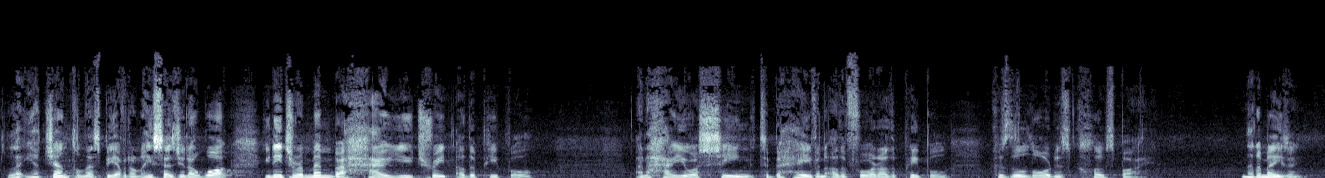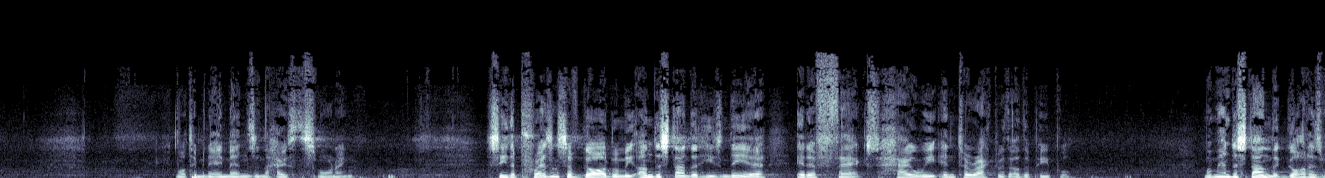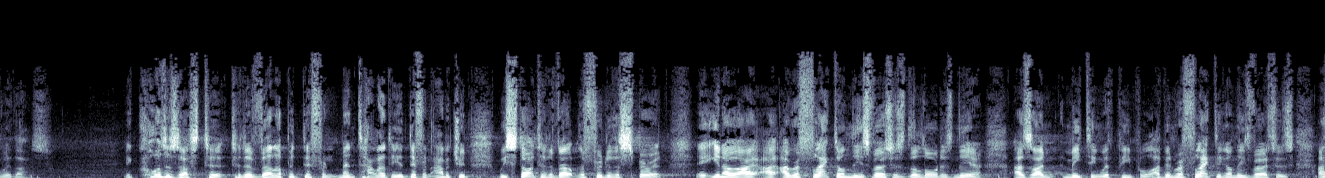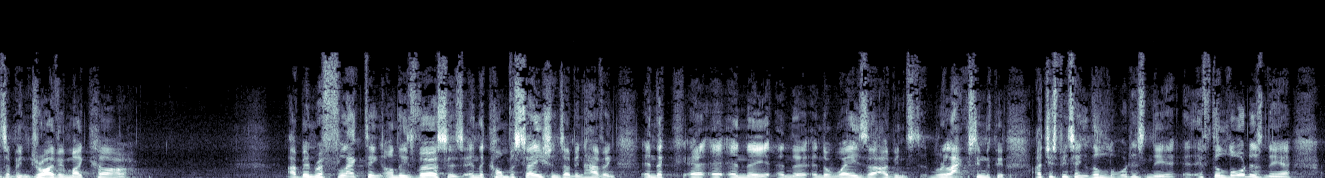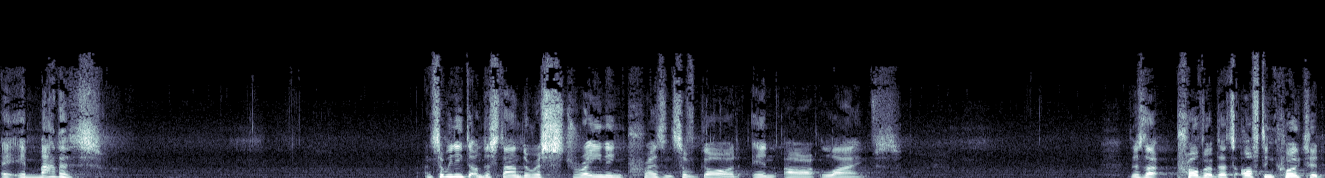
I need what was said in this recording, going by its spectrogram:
Let your gentleness be evident. He says, you know what? You need to remember how you treat other people and how you are seen to behave in other, for other people because the Lord is close by. Isn't that amazing? Not too many amens in the house this morning. See, the presence of God, when we understand that He's near, it affects how we interact with other people. When we understand that God is with us, it causes us to, to develop a different mentality, a different attitude. We start to develop the fruit of the Spirit. It, you know, I, I, reflect on these verses, the Lord is near, as I'm meeting with people. I've been reflecting on these verses as I've been driving my car. I've been reflecting on these verses in the conversations I've been having, in the, uh, in, the, in, the, in the ways that I've been relaxing with people. I've just been saying, the Lord is near. If the Lord is near, it, it matters. And so we need to understand the restraining presence of God in our lives. There's that proverb that's often quoted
